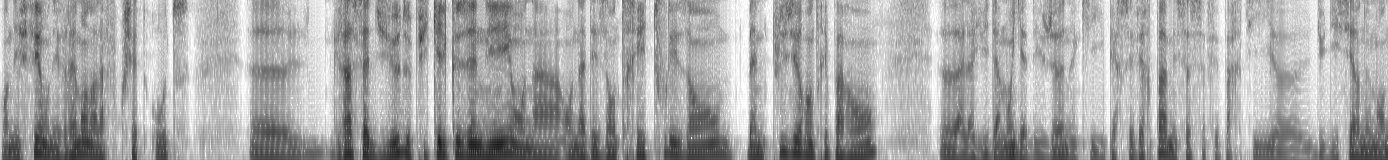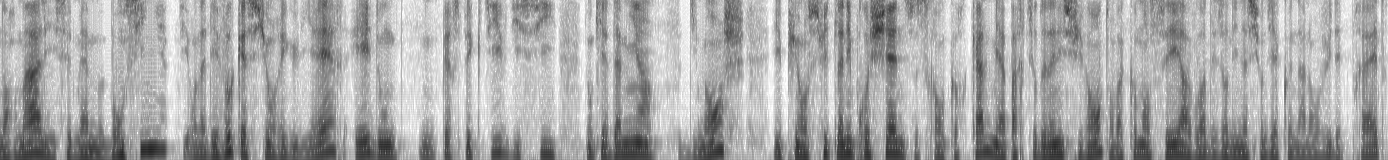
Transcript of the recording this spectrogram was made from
en effet, on est vraiment dans la fourchette haute. Euh, grâce à Dieu, depuis quelques années, on a, on a des entrées tous les ans, même plusieurs entrées par an. Euh, alors évidemment, il y a des jeunes qui persévèrent pas, mais ça, ça fait partie euh, du discernement normal et c'est même bon signe. On a des vocations régulières et donc une perspective d'ici. Donc il y a Damien dimanche et puis ensuite l'année prochaine, ce sera encore calme, mais à partir de l'année suivante, on va commencer à avoir des ordinations diaconales en vue d'être prêtre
